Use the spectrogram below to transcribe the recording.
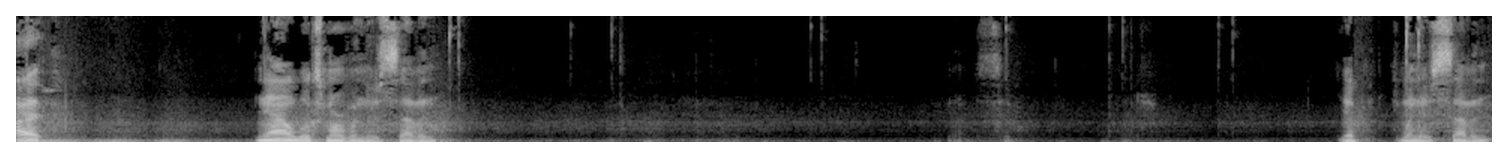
What? Now it looks more Windows 7. Yep, Windows 7.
